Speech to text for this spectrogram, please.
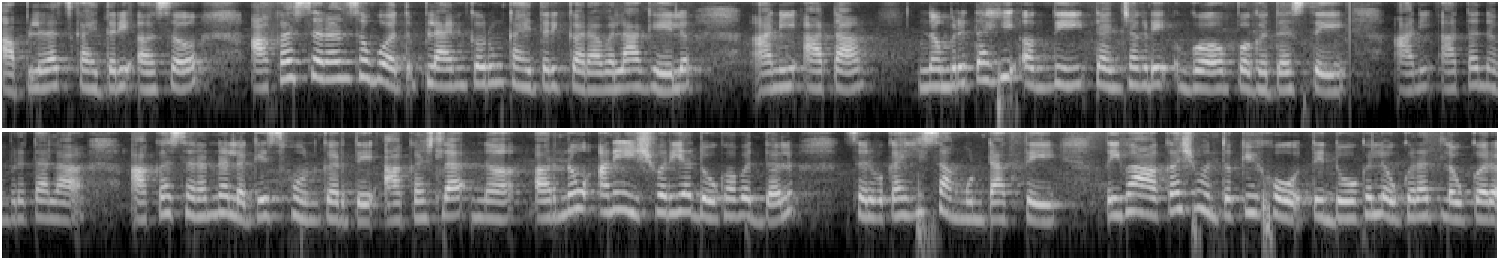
आपल्यालाच काहीतरी असं आकाश सरांसोबत प्लॅन करून काहीतरी करावं लागेल. आणि आता नम्रता ही अगदी त्यांच्याकडे ग बघत असते. आणि आता नम्रताला आकाश सरांना लगेच फोन करते. आकाशला न अर्णव आणि ईश्वर या दोघांबद्दल सर्व काही सांगून टाकते. तेव्हा आकाश म्हणतो की हो ते दोघं लवकरात लवकर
